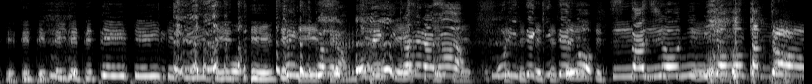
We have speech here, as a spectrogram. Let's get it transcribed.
天気カメラ、天気カメラが降りてきてのスタジオに身をもったドーン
